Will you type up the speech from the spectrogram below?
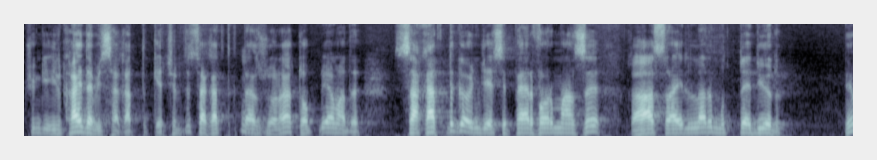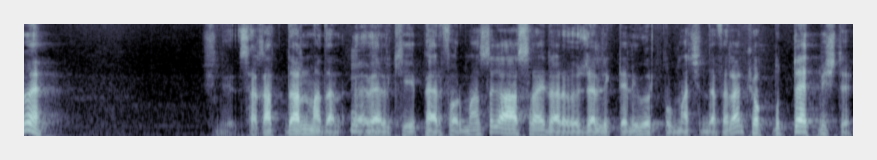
Çünkü İlkay da bir sakatlık geçirdi. Sakatlıktan sonra toplayamadı. Sakatlık öncesi performansı Galatasaraylıları mutlu ediyordu. Değil mi? Şimdi sakatlanmadan evvelki performansı Galatasaraylıları özellikle Liverpool maçında falan çok mutlu etmişti.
